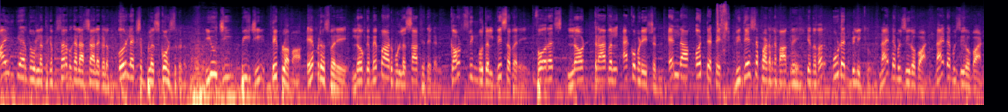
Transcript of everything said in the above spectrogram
ആയിരത്തി അറുന്നൂറിലധികം സർവകലാശാലകളും ഒരു ലക്ഷം പ്ലസ് കോഴ്സുകളും U G P G diploma M S വരെ ലോകമെമ്പാടുമുള്ള സാധ്യതകൾ. കൗൺസിലിംഗ് മുതൽ വിസ വരെ. ഫോറക്സ് ലോൺ ട്രാവൽ അക്കോമഡേഷൻ എല്ലാം ഒറ്റ ടച്ച് വിദേശ പഠനം ആഗ്രഹിക്കുന്നവർ ഉടൻ വിളിക്കൂ. Nine double zero one nine double zero one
